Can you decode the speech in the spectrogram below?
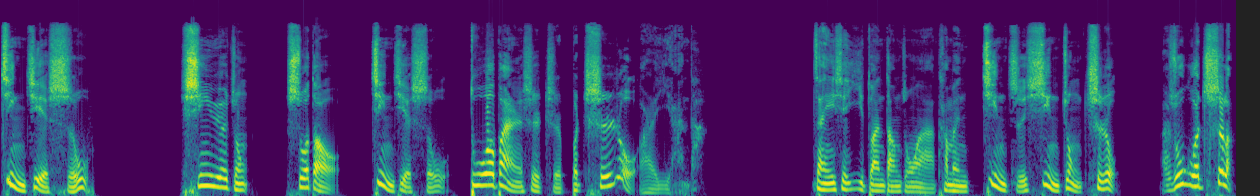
境界食物。新约中说到境界食物，多半是指不吃肉而言的。在一些异端当中啊，他们禁止信众吃肉啊，如果吃了，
